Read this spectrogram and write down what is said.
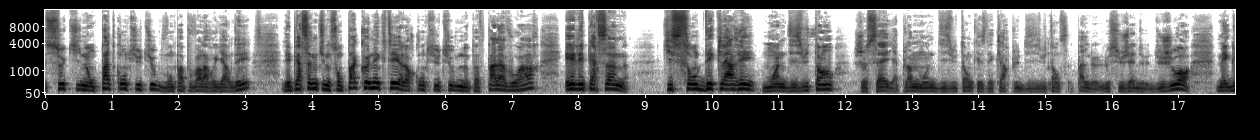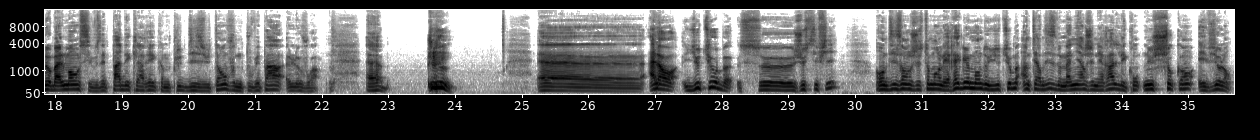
ceux qui n'ont pas de compte YouTube vont pas pouvoir la regarder. Les personnes qui ne sont pas connectées à leur compte YouTube ne peuvent pas la voir. Et les personnes qui sont déclarées moins de 18 ans, je sais, il y a plein de moins de 18 ans qui se déclarent plus de 18 ans, c'est pas le, sujet du jour, mais globalement, si vous n'êtes pas déclaré comme plus de 18 ans, vous ne pouvez pas le voir. Euh, euh, alors, YouTube se justifie en disant justement les règlements de YouTube interdisent de manière générale les contenus choquants et violents.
